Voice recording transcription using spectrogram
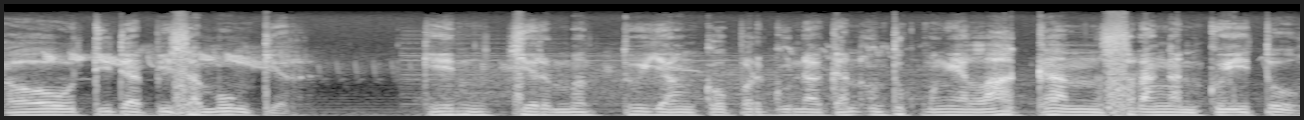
kau tidak bisa mungkir. Kincir metu yang kau pergunakan untuk mengelakkan seranganku itu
